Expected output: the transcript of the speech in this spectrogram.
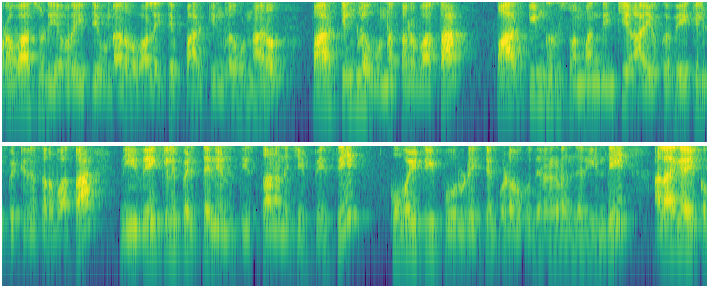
ప్రవాసుడు ఎవరైతే ఉన్నారో వాళ్ళైతే పార్కింగ్లో ఉన్నారో. పార్కింగ్లో ఉన్న తర్వాత పార్కింగ్కు సంబంధించి ఆ యొక్క వెహికల్ పెట్టిన తర్వాత నీ వెహికల్ పెడితే నేను తీస్తానని చెప్పేసి కువైటీ పూరుడైతే గొడవకు తిరగడం జరిగింది. అలాగే ఆ యొక్క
